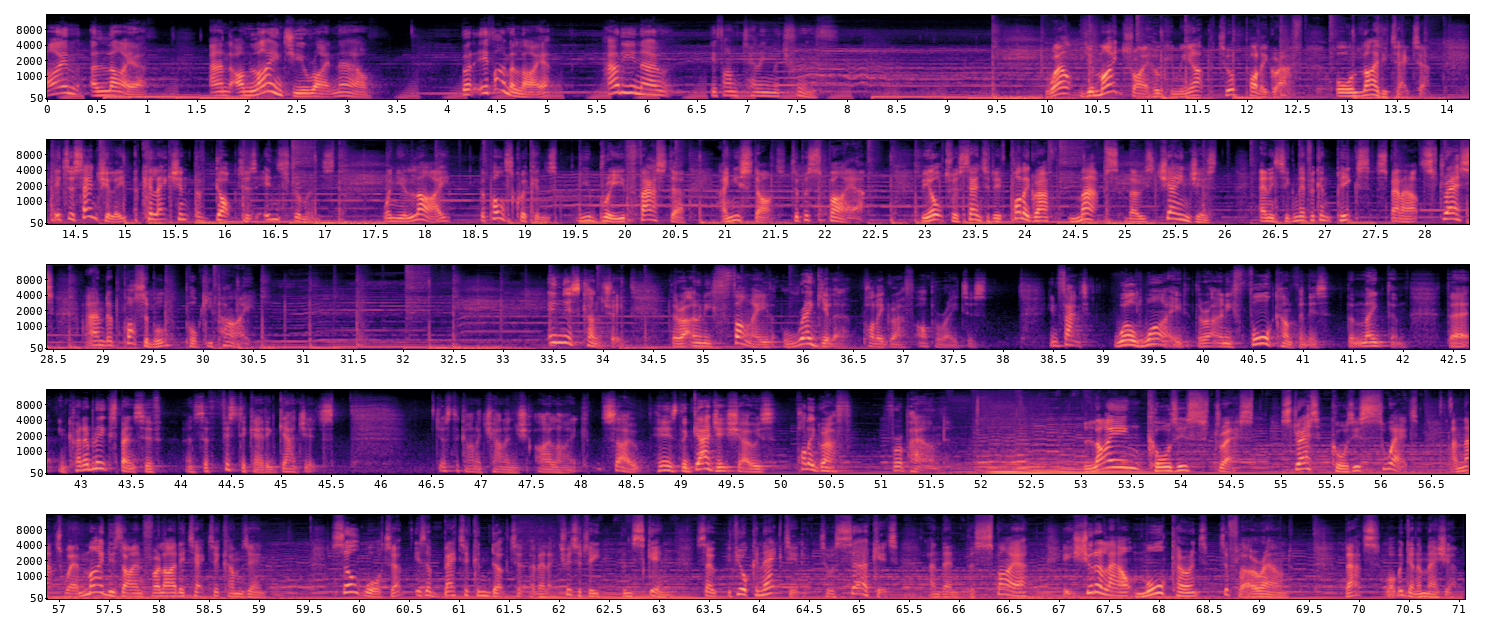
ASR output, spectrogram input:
I'm a liar, and I'm lying to you right now. But if I'm a liar, how do you know if I'm telling the truth? Well, you might try hooking me up to a polygraph or lie detector. It's essentially a collection of doctors' instruments. When you lie, the pulse quickens, you breathe faster, and you start to perspire. The ultra sensitive polygraph maps those changes. Any significant peaks spell out stress and a possible porky pie. In this country, there are only five regular polygraph operators. In fact, worldwide, there are only four companies that make them. They're incredibly expensive and sophisticated gadgets. Just the kind of challenge I like. So, here's the Gadget Show's polygraph for a pound. Lying causes stress. Stress causes sweat, and that's where my design for a lie detector comes in. Salt water is a better conductor of electricity than skin, so if you're connected to a circuit and then perspire, it should allow more current to flow around. That's what we're going to measure.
